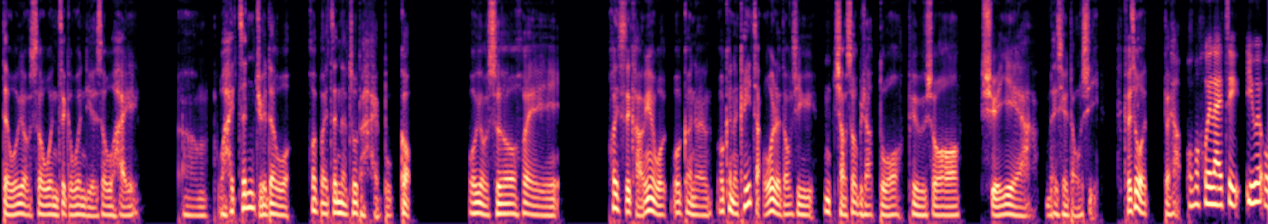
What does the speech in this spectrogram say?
得我有时候问这个问题的时候，我还，嗯，我还真觉得我会不会真的做的还不够。我有时候会会思考，因为我我可能我可能可以掌握的东西，小时候比较多，比如说学业啊那些东西。可是我。对，好，我们回来这，因为我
